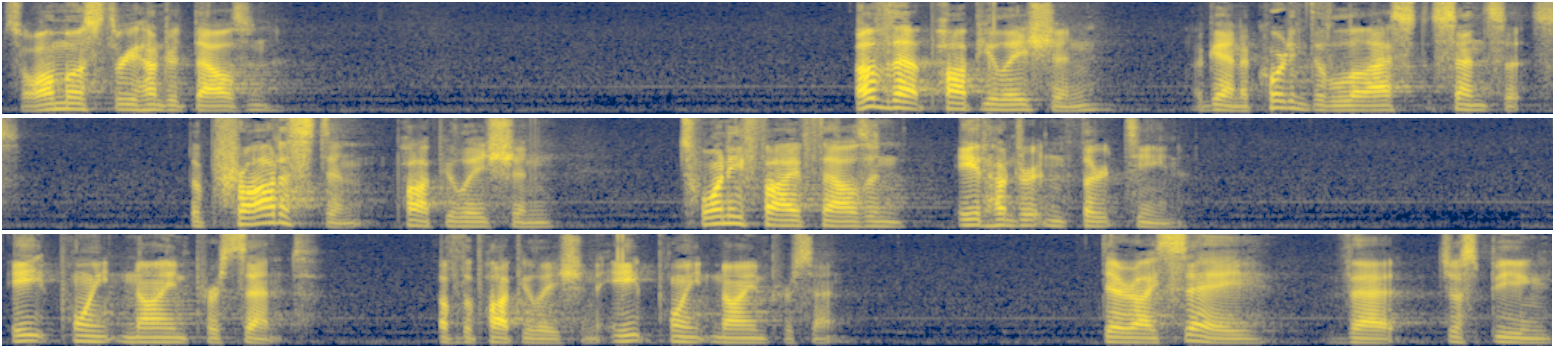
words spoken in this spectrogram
So almost 300,000. Of that population, again, according to the last census, the Protestant population, 25,813. 8.9% of the population. 8.9%. Dare I say that just being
